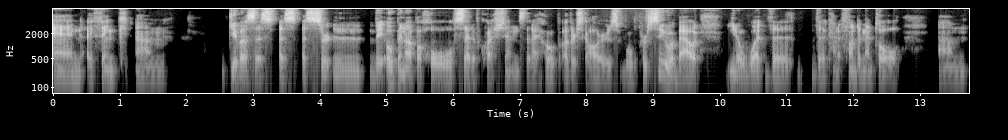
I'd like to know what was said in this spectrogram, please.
and I think um, give us a, a, a, certain they open up a whole set of questions that i hope other scholars will pursue about you know what the the kind of fundamental um,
